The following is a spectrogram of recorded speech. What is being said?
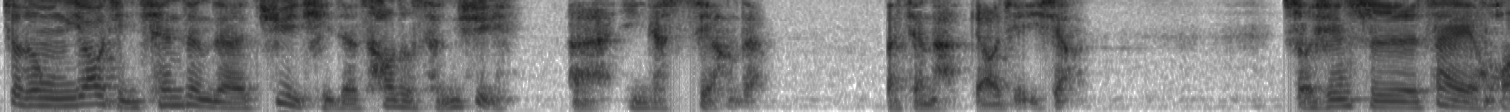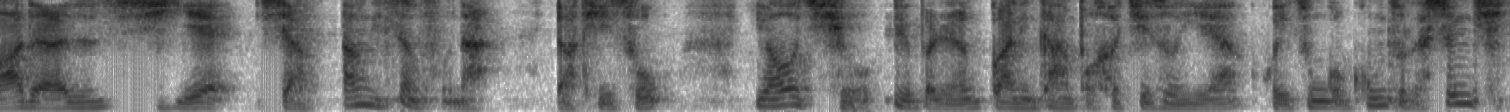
这种邀请签证的具体的操作程序啊，应该是这样的，大家呢了解一下。首先是在华的日企业向当地政府呢。要提出要求日本人管理干部和技术人员回中国工作的申请，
